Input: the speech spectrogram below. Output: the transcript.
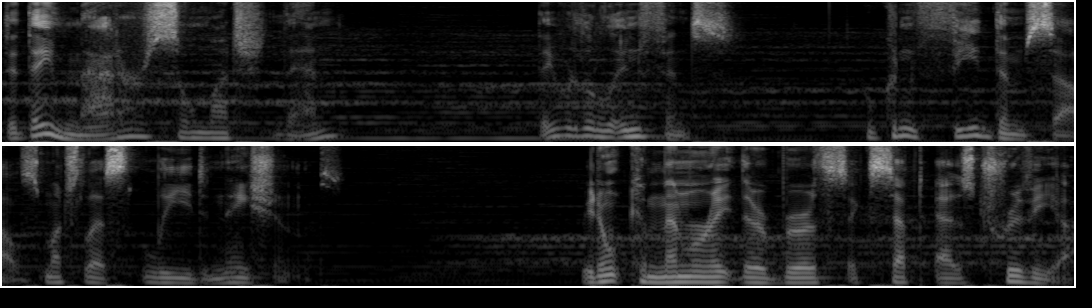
Did they matter so much then? They were little infants who couldn't feed themselves, much less lead nations. We don't commemorate their births except as trivia,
